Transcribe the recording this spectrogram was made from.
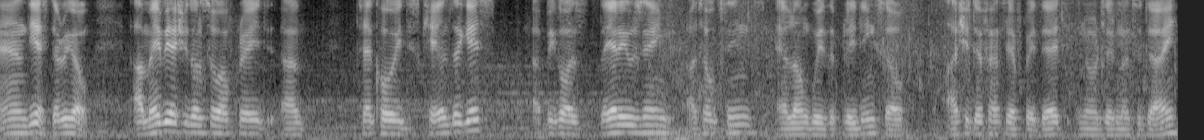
And yes, there we go. Uh, maybe I should also upgrade uh, Placoid scales I guess uh, because they are using uh, toxins along with the bleeding so I should definitely upgrade that in order not to die.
